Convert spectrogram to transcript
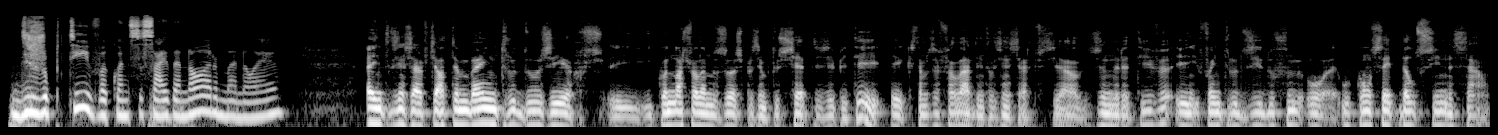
disruptiva quando se sai da norma, não é? A inteligência artificial também introduz erros. E, e, quando nós falamos hoje, por exemplo, do chat GPT, é que estamos a falar de inteligência artificial generativa e foi introduzido o, o conceito da alucinação.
